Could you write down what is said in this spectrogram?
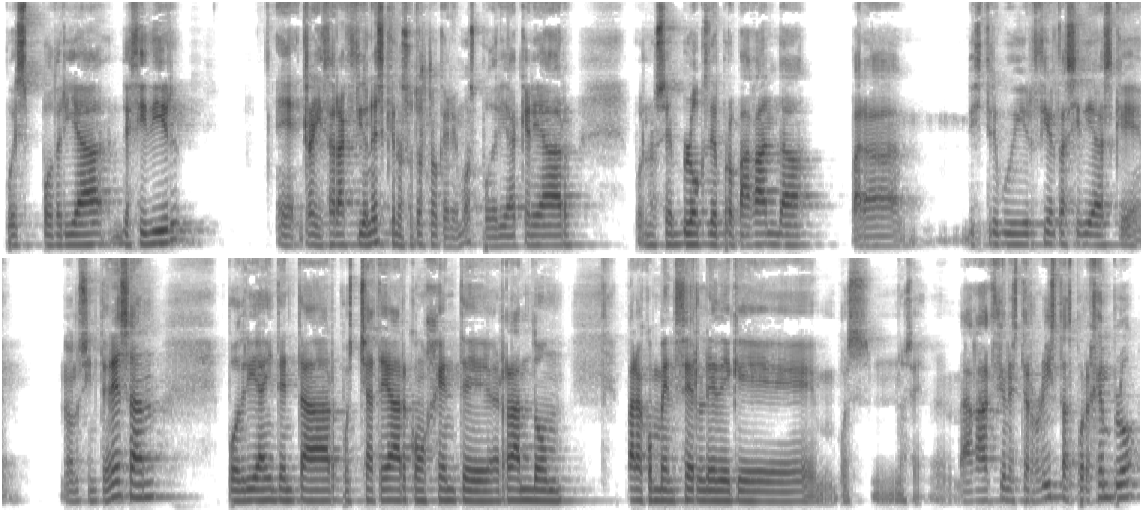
pues, podría decidir eh, realizar acciones que nosotros no queremos. Podría crear, pues no sé, blogs de propaganda para distribuir ciertas ideas que no nos interesan. Podría intentar pues, chatear con gente random para convencerle de que, pues, no sé, haga acciones terroristas, por ejemplo.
